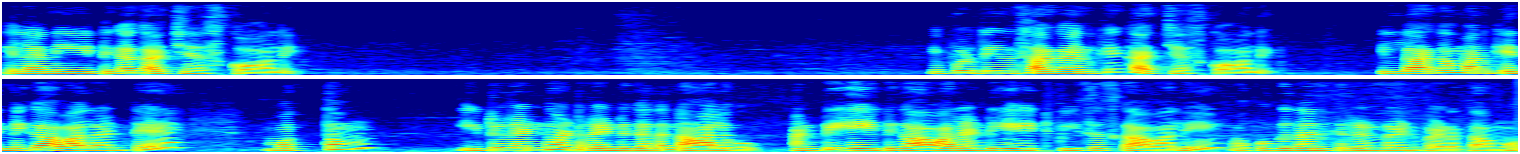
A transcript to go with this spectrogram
ఇలా నీట్గా కట్ చేసుకోవాలి. ఇప్పుడు దీని సగానికి కట్ చేసుకోవాలి. ఇలాగా మనకి ఎన్ని కావాలంటే మొత్తం ఇటు రెండు అటు రెండు కదా నాలుగు. అంటే ఎయిట్ కావాలండి ఎయిట్ పీసెస్ కావాలి. ఒక్కొక్క దానికి రెండు రెండు పెడతాము.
